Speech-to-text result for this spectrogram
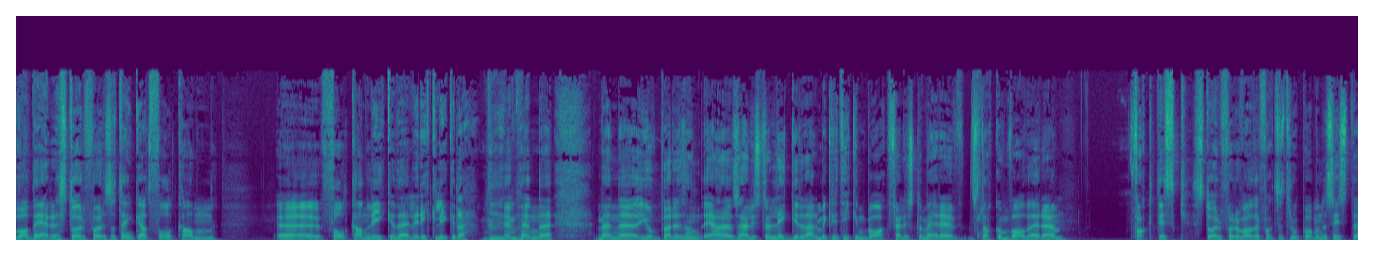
hva dere står for. Så tenker jeg at folk kan eh, folk kan like det eller ikke like det. men eh, men eh, jo, bare sånn, jeg, så jeg har lyst til å legge det der med kritikken bak, for jeg har lyst til å mer snakke om hva dere faktisk står for, og hva dere faktisk tror på. Men det siste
